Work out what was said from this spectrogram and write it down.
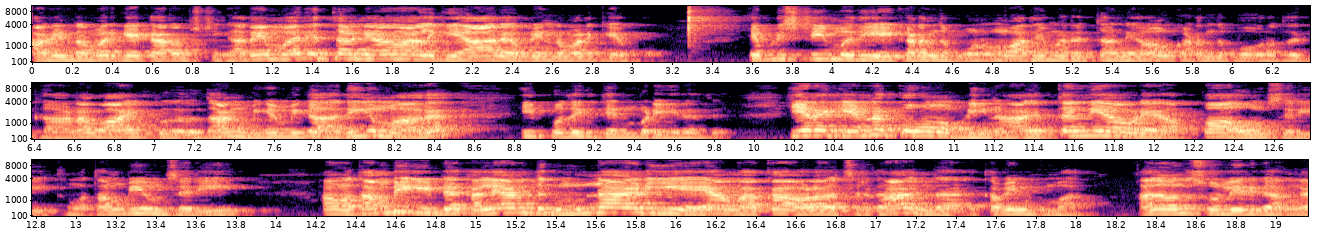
அப்படின்ற மாதிரி கேட்க ஆரம்பிச்சிட்டிங்க. அதே மாதிரி ரித்தானியா நாளைக்கு யார் அப்படின்ற மாதிரி கேட்போம். எப்படி ஸ்ரீமதியை கடந்து போனோமோ அதே மாதிரி ரித்தானியாவும் கடந்து போகிறதுக்கான வாய்ப்புகள் தான் மிக மிக அதிகமாக இப்போதைக்கு தென்படுகிறது. எனக்கு என்ன கோவம் அப்படின்னா ரித்தன்யாவுடைய அப்பாவும் சரி அவங்க தம்பியும் சரி அவங்க தம்பிக்கிட்ட கல்யாணத்துக்கு முன்னாடியே அவங்க அக்கா அவ்வளோ வச்சுருக்கான் இந்த கவின்குமார். அதை வந்து சொல்லியிருக்காங்க.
